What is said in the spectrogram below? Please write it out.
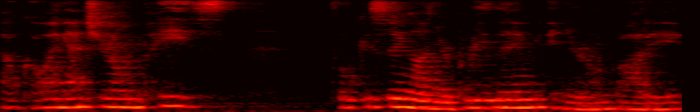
Now going at your own pace, focusing on your breathing in your own body.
